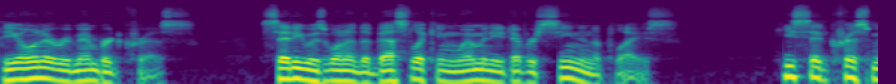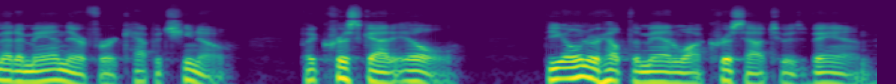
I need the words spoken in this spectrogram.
The owner remembered Chris, said he was one of the best looking women he'd ever seen in the place. He said Chris met a man there for a cappuccino, but Chris got ill. The owner helped the man walk Chris out to his van.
